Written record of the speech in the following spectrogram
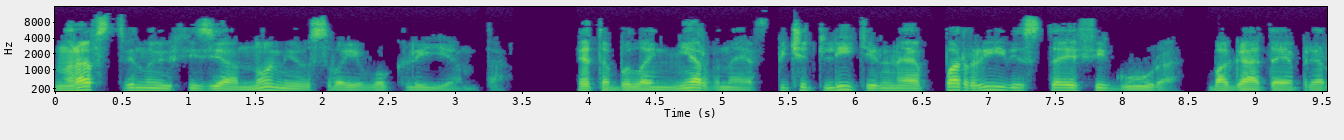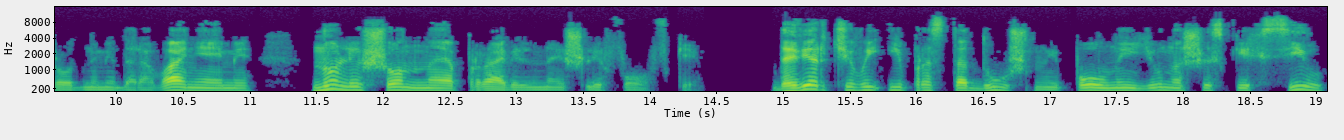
нравственную физиономию своего клиента. Это была нервная, впечатлительная, порывистая фигура, богатая природными дарованиями, но лишенная правильной шлифовки. Доверчивый и простодушный, полный юношеских сил,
